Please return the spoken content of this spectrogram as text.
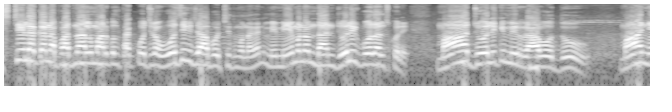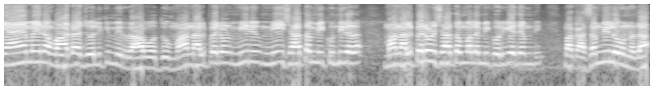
ఎస్టీల కన్నా పద్నాలుగు మార్కులు తక్కువ వచ్చిన ఓసీకి జాబ్ వచ్చింది మొన్న కానీ మేము ఏమన్నాం దాని జోలికి పోదలుచుకోలే. మా జోలికి మీరు రావద్దు. మా న్యాయమైన వాటా జోలికి మీరు రావద్దు. మా నలభై రెండు మీరు మీ శాతం మీకు ఉంది కదా. మా నలభై రెండు శాతం వల్ల మీకు ఒరిగేది ఏమిటి మాకు అసెంబ్లీలో ఉన్నదా?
